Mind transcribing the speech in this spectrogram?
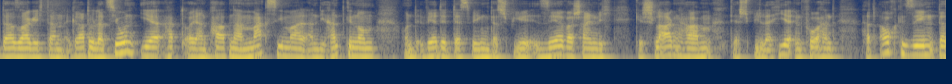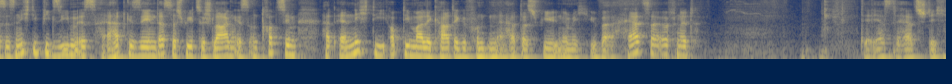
da sage ich dann Gratulation, ihr habt euren Partner maximal an die Hand genommen und werdet deswegen das Spiel sehr wahrscheinlich geschlagen haben. Der Spieler hier in Vorhand hat auch gesehen, dass es nicht die Pik 7 ist, er hat gesehen, dass das Spiel zu schlagen ist, und trotzdem hat er nicht die optimale Karte gefunden. Er hat das Spiel nämlich über Herz eröffnet. Der erste Herzstich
